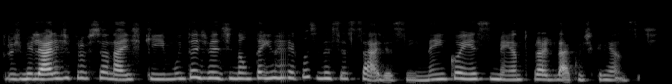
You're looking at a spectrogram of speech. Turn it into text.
para os milhares de profissionais que muitas vezes não têm o recurso necessário, assim, nem conhecimento para lidar com as crianças?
